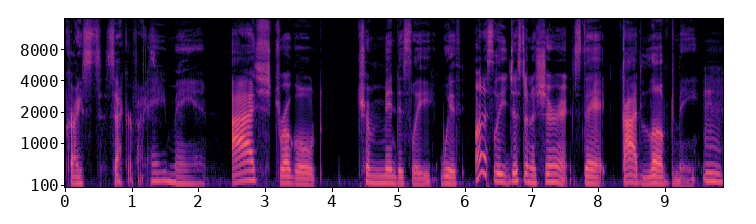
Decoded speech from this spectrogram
Christ's sacrifice. Amen. I struggled tremendously with, honestly, just an assurance that God loved me. Mm.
